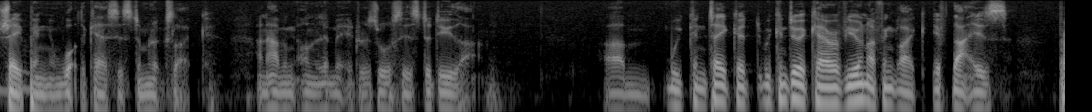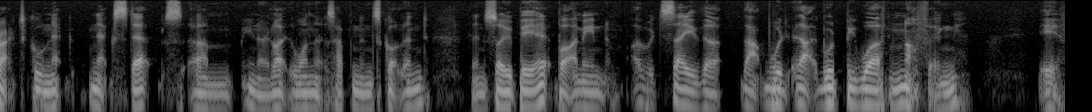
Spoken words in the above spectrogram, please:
shaping and what the care system looks like and having unlimited resources to do that. Um, we can take a we can do a care review, and I think like if that is practical ne- next steps, um, you know, like the one that's happened in Scotland, then so be it. But I mean, I would say that that would that would be worth nothing if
